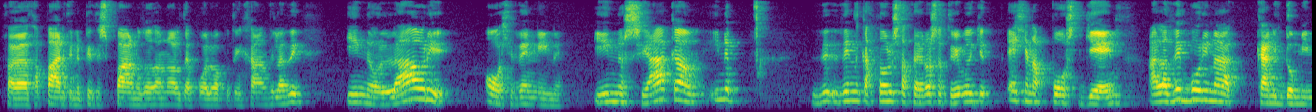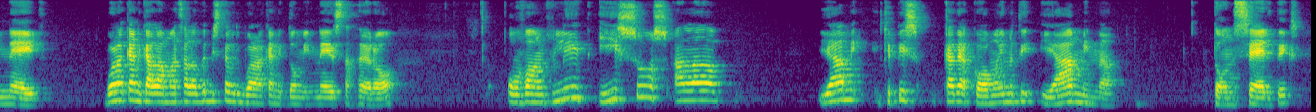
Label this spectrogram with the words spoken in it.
θα, θα πάρει την επίθεση πάνω του όταν όλα τα υπόλοιπα αποτυγχάνουν. Δηλαδή είναι ο Λάουρι, όχι δεν είναι. Είναι ο Σιάκαμ, είναι δεν δεν είναι καθόλου σταθερό στο τρίποδο και έχει ένα post game, αλλά δεν μπορεί να κάνει dominate. Μπορεί να κάνει καλά μάτσα, αλλά δεν πιστεύω ότι μπορεί να κάνει dominate σταθερό. Ο Van Vliet ίσως, αλλά η άμυ... και επίσης κάτι ακόμα είναι ότι η άμυνα των Celtics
